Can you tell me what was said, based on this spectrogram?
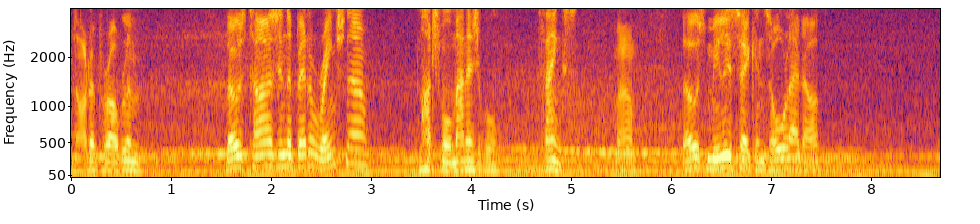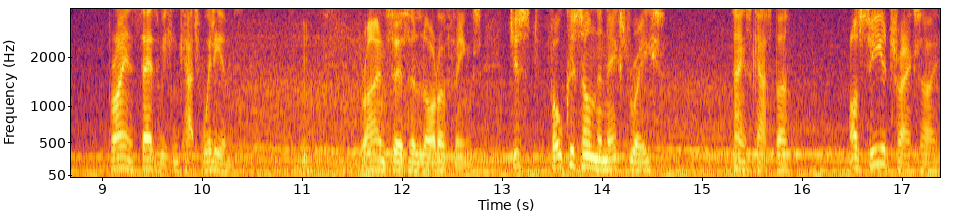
Not a problem. Those tires in a better range now? Much more manageable. Thanks. Well, those milliseconds all add up. Brian says we can catch Williams. Brian says a lot of things. Just focus on the next race. Thanks, Casper. I'll see you trackside.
